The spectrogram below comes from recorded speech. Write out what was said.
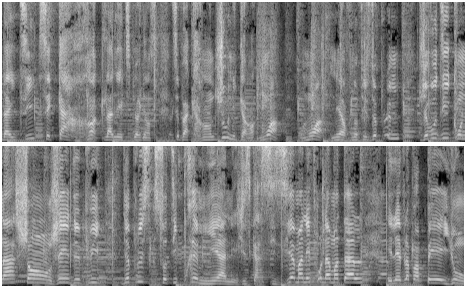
d'Haïti, c'est 40 l'année d'expérience. C'est pas 40 jours ni 40 mois. Moi, Nerve, nos fils de plume, je vous dis qu'on a changé depuis. De plus, sorti première année jusqu'à sixième année fondamentale, élève la pas yon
